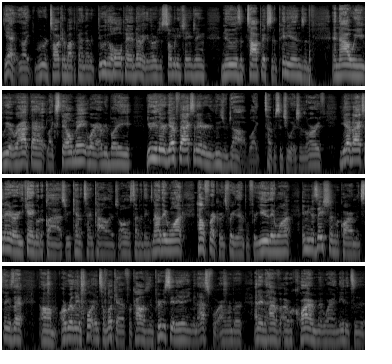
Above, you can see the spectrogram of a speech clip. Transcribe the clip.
yeah, like we were talking about the pandemic through the whole pandemic, and there were just so many changing news and topics and opinions, and and now we we are at that like stalemate where everybody you either get vaccinated or you lose your job, like type of situations, or if you get vaccinated or you can't go to class or you can't attend college, all those type of things. Now they want health records, for example, for you. They want immunization requirements, things that um, are really important to look at for colleges. And previously they didn't even ask for. I remember I didn't have a requirement where I needed to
